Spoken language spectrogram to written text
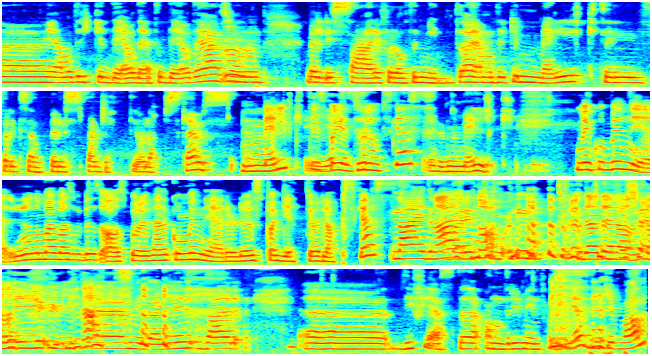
eh, Jeg må drikke det og det til det og det. Sånn veldig sær i forhold til middag. Jeg må drikke melk til f.eks. spagetti og lapskaus. Melk til Yes. og lapskaus. Melk. Men kombinerer du Nå må jeg bare avspore litt her. Kombinerer du spagetti og lapskaus? Nei, det var Nei, bare nå to, to, to, to forskjellige ulike Greit. middager der uh, de fleste andre i min familie drikker vann.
